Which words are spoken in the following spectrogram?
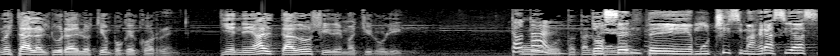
no está a la altura de los tiempos que corren. Tiene alta dosis de machirulismo. Total. Uh. Docente, muchísimas gracias.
